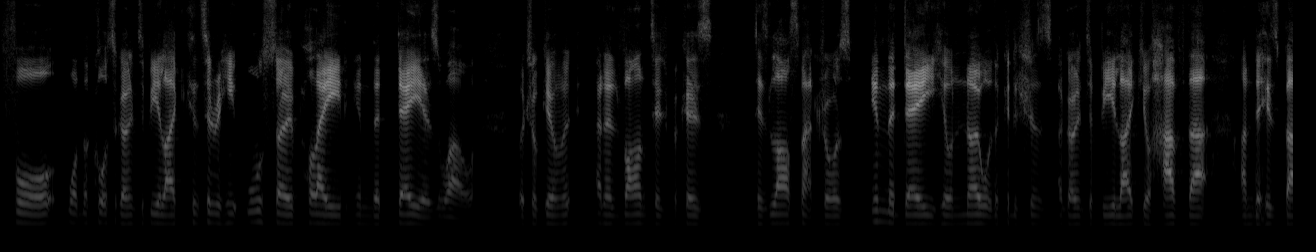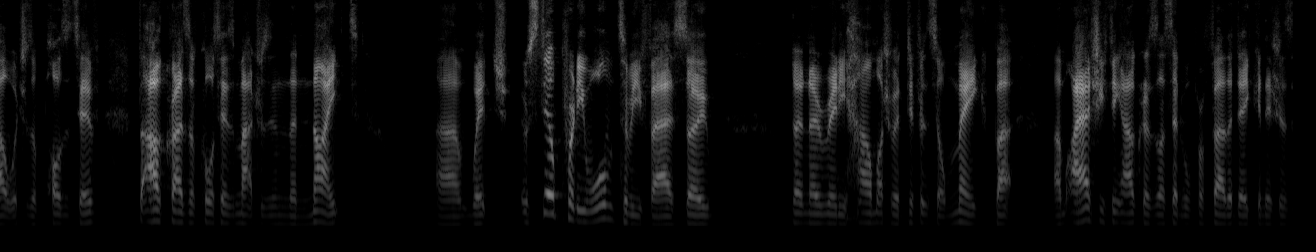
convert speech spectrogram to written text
for what the courts are going to be like, considering he also played in the day as well, which will give him an advantage because his last match was in the day. He'll know what the conditions are going to be like. He'll have that under his belt, which is a positive. For Alcaraz, of course, his match was in the night, um, which was still pretty warm to be fair. So don't know really how much of a difference it'll make, but um, I actually think Alcaraz, as I said, will prefer the day conditions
